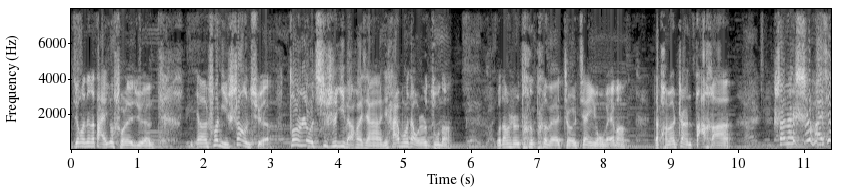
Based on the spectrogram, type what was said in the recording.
结果那个大爷又说了一句：“呃，说你上去都是六七十、一百块钱，你还不如在我这租呢。”我当时特特别就是见义勇为嘛，在旁边站着大喊：“上面十块钱！”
